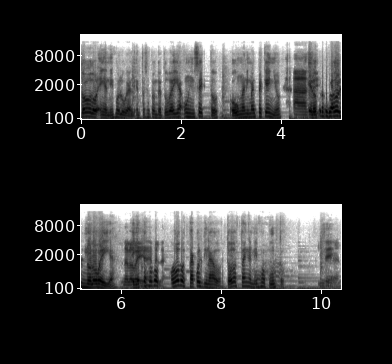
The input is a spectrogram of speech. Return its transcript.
todo en el mismo lugar. Entonces, donde tú veías un insecto o un animal pequeño, Ah, el sí. otro jugador no lo veía. No lo en veía, este es juego todo está coordinado, todo está en el mismo punto. Literal.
